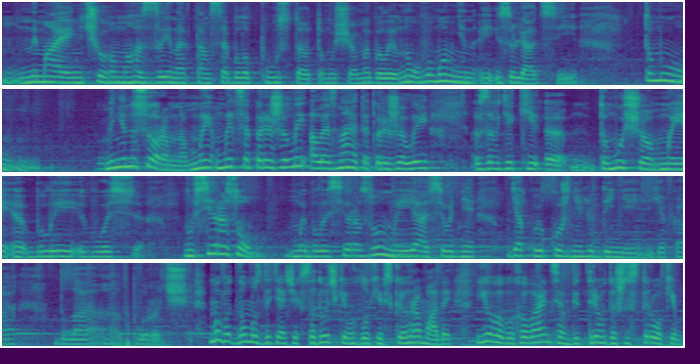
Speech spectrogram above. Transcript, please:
Немає нічого в магазинах, там все було пусто, тому що ми були ну, в умовній ізоляції. Тому мені не соромно. Ми, ми це пережили, але знаєте, пережили завдяки е, тому, що ми е, були ось. Ну, всі разом. Ми були всі разом, і я сьогодні дякую кожній людині, яка була е, поруч. Ми в одному з дитячих садочків Глухівської громади. Його вихованцям від 3 до 6 років.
